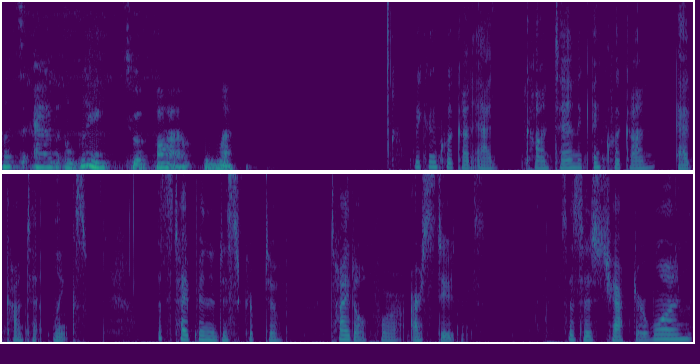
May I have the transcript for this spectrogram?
Let's add a link to a file in Lessons. We can click on Add Content and click on Add Content Links. Let's type in a descriptive title for our students. So it says Chapter 1,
